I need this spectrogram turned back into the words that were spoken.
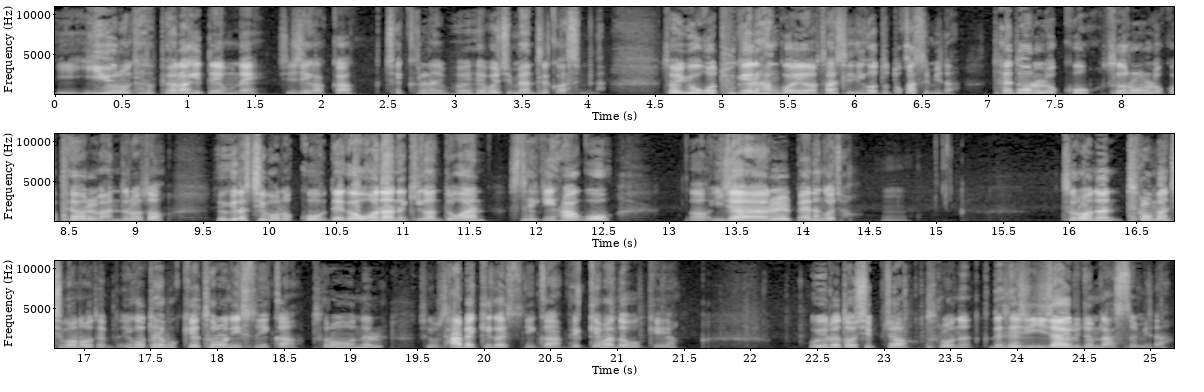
이 이율은 계속 변하기 때문에 시시각각 체크를 해- 해보시면 될 것 같습니다. 그래서 요거 두 개를 한 거예요. 사실 이것도 똑같습니다. 테더를 넣고 스로를 넣고 페어를 만들어서 여기다 집어넣고 내가 원하는 기간 동안 스테이킹하고 어, 이자를 빼는 거죠. 음. 트론은 트론만 집어넣어도 됩니다. 이것도 해볼게요. 트론이 있으니까 트론을 지금 400개가 있으니까 100개만 넣어볼게요. 오히려 더 쉽죠. 트론은. 근데 대신 이자율이 좀 낮습니다.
